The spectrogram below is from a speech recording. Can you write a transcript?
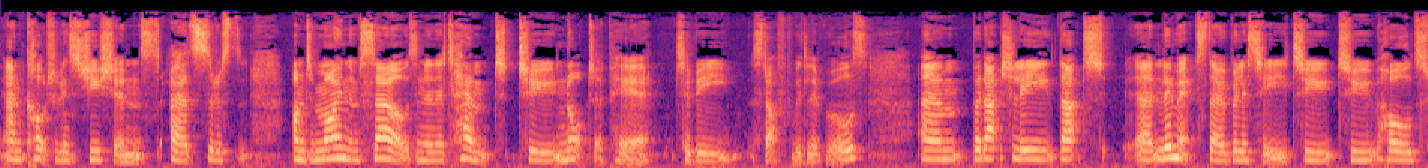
and cultural institutions uh, sort of undermine themselves in an attempt to not appear to be stuffed with liberals. Um, but actually, that uh, limits their ability to to hold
